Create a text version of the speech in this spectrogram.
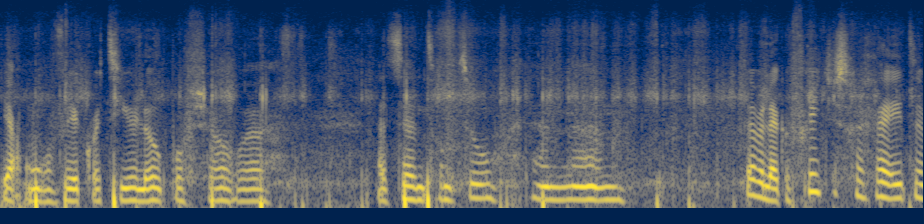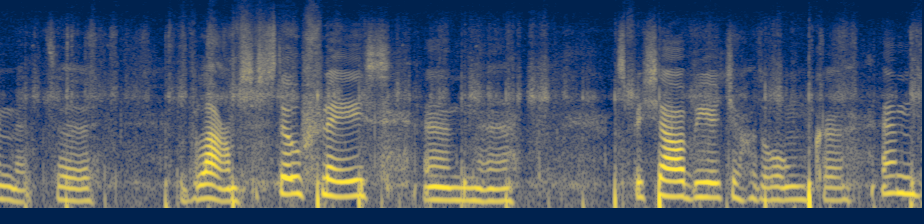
ja, ongeveer een kwartier lopen of zo naar het centrum toe. En ehm, we hebben lekker frietjes gegeten met Vlaamse stoofvlees. En een speciaal biertje gedronken. En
